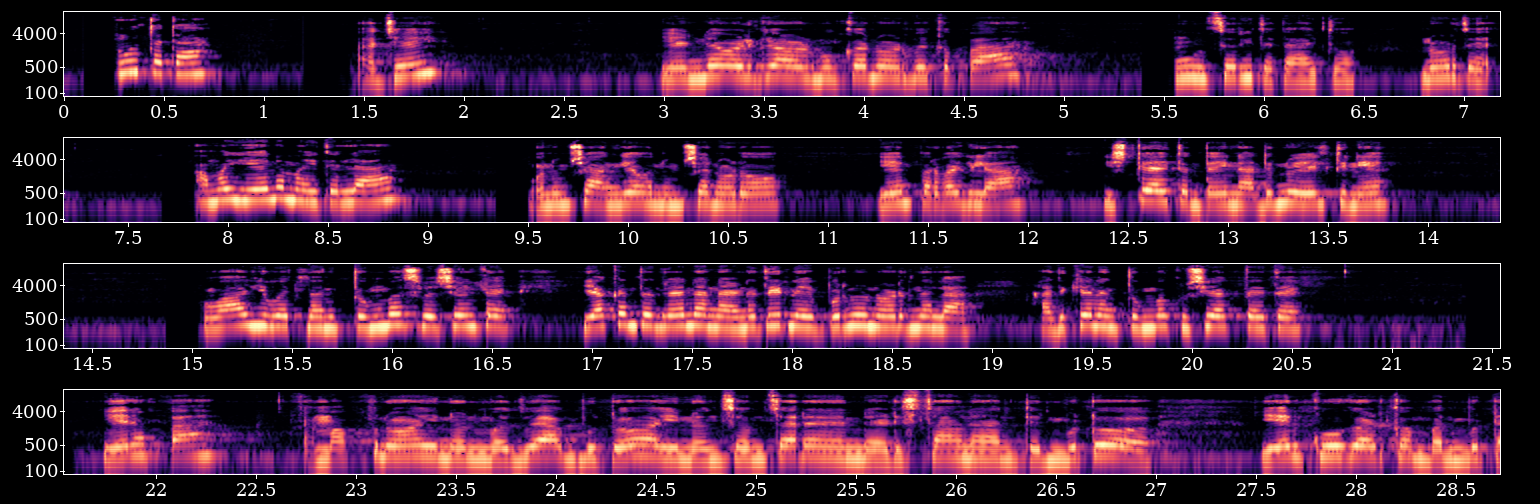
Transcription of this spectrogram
ಹ್ಞೂ ತಾತ. ಅಜಯ್ ಎಣ್ಣೆ ಒಳಗೆ ಅವಳ ಮುಖ ನೋಡ್ಬೇಕಪ್ಪ. ಹ್ಞೂ ಸರಿ ತಾತ ಆಯಿತು. ನೋಡಿದೆ. ಅಮ್ಮ ಏನಮ್ಮ ಇದೆಲ್ಲ? ಒಂದು ನಿಮಿಷ ಹಂಗೆ ಒಂದು ನಿಮಿಷ ನೋಡು. ಏನು ಪರವಾಗಿಲ್ಲ. ಇಷ್ಟೇ ಆಯ್ತಂತ ಇನ್ನು ಅದನ್ನು ಹೇಳ್ತೀನಿ. ವಾ ಇವತ್ತು ನನಗೆ ತುಂಬ ಸ್ಪೆಷಲ್ ಡೇ ಯಾಕಂತಂದರೆ ನಾನು ಅಣ್ಣದಿರ್ನ ಇಬ್ಬರನ್ನೂ ನೋಡಿದ್ನಲ್ಲ, ಅದಕ್ಕೆ ನಂಗೆ ತುಂಬ ಖುಷಿ ಆಗ್ತೈತೆ. ಏನಪ್ಪ ನಮ್ಮ ಅಪ್ಪನ ಇನ್ನೊಂದು ಮದುವೆ ಆಗ್ಬಿಟ್ಟು, ಇನ್ನೊಂದು ಸಂಸಾರ ನಡೆಸ್ತಾವನ ಅಂತಂದ್ಬಿಟ್ಟು, ಏನು ಕೂಗಾಡ್ಕೊಂಬಂದ್ಬಿಟ್ಟ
